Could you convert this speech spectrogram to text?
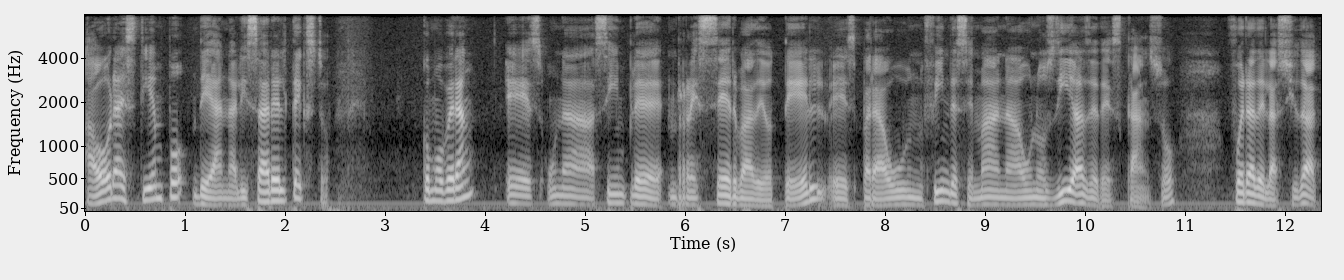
ahora es tiempo de analizar el texto. Como verán, es una simple reserva de hotel, es para un fin de semana, unos días de descanso fuera de la ciudad.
